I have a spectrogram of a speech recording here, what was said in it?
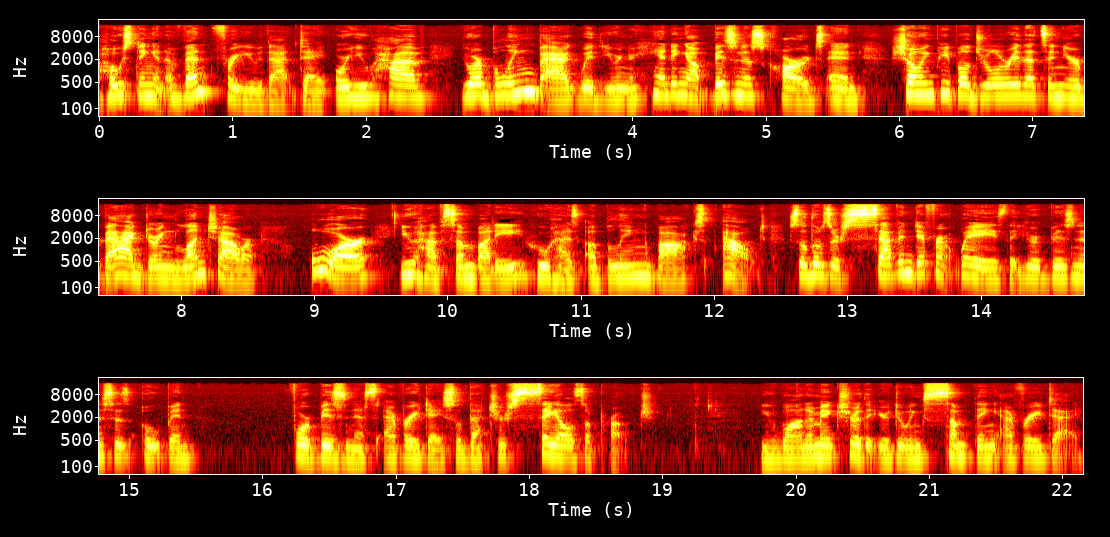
hosting an event for you that day, or you have your bling bag with you and you're handing out business cards and showing people jewelry that's in your bag during lunch hour, or you have somebody who has a bling box out. So, those are seven different ways that your business is open for business every day. So, that's your sales approach. You want to make sure that you're doing something every day.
